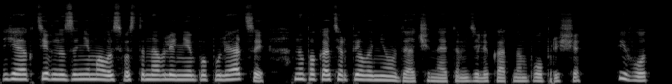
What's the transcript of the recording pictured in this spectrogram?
Я активно занималась восстановлением популяции, но пока терпела неудачи на этом деликатном поприще. И вот,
